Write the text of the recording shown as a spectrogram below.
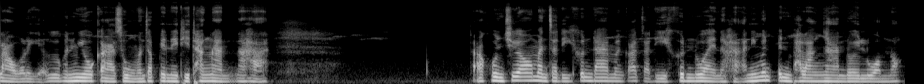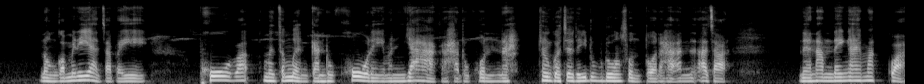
เราอะไรอย่างเงี้ยเออมันมีโอกาสสูงมันจะเป็นในทิศทางนั้นนะคะถ้าคุณเชื่อว่ามันจะดีขึ้นได้มันก็จะดีขึ้นด้วยนะคะ อันนี้มันเป็นพลังงานโดยรวมเนาะน้องก็ไม่ได้อยากจะไปพูดว่ามันจะเหมือนกันทุกคู่เลยมันยากอะค่ะ ทุกคนนะจนกว่าจะได้ดูดวงส่วนตัวนะคะ อันนั้นอาจจะ แนะนำได้ง่ายมากกว่า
